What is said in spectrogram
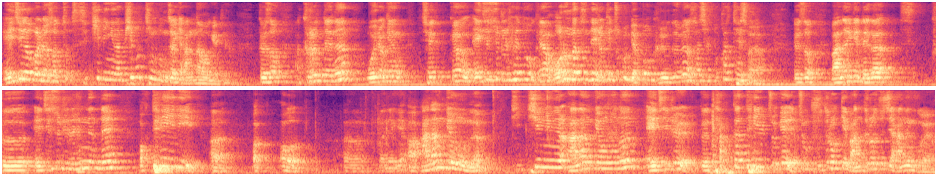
에지가 걸려서 트- 스키링이나 피보팅 동작이 안 나오게 돼요. 그래서 아, 그럴 때는 오히려 그냥 제, 그냥 에지 수리를 해도 그냥 얼음 같은데 이렇게 조금 몇 번 긁으면 사실 똑같아져요. 그래서 만약에 내가 스- 그 에지 수리를 했는데 막 테일이 아막어 어, 만약에 아, 안 한 경우는 딥튜닝을 안 한 경우는 에지를 그 탑과 테일 쪽에 좀 부드럽게 만들어주지 않은 거예요.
